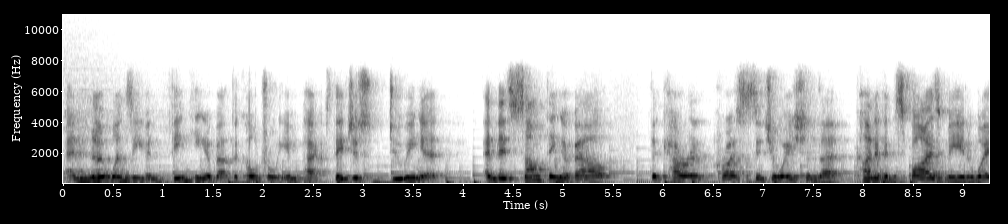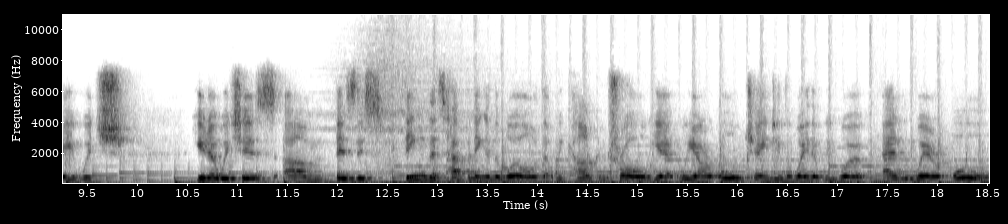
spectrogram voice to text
and no one's even thinking about the cultural impact. They're just doing it and there's something about the current crisis situation that kind of inspires me in a way, which, you know, which is um, there's this thing that's happening in the world that we can't control, yet we are all changing the way that we work, and we're all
